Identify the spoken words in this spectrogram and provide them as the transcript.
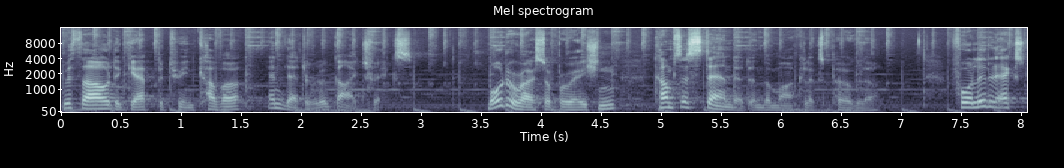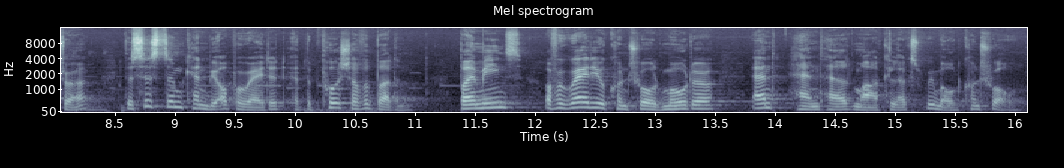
without a gap between cover and lateral guide tracks. Motorized operation comes as standard in the Markilux Pergola. For a little extra, the system can be operated at the push of a button by means of a radio-controlled motor and handheld Markilux remote control.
